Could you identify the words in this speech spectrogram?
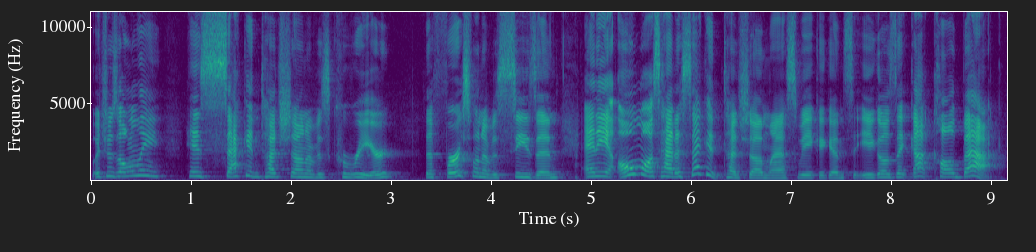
which was only his second touchdown of his career, the first one of his season, and he almost had a second touchdown last week against the Eagles that got called back.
